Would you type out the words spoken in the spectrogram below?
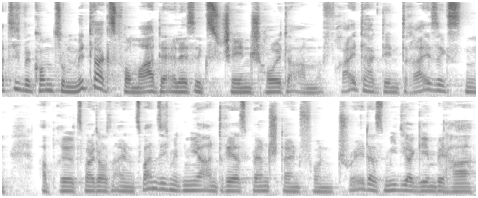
Herzlich willkommen zum Mittagsformat der LS Exchange heute am Freitag, den 30. April 2021 mit mir Andreas Bernstein von Traders Media GmbH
